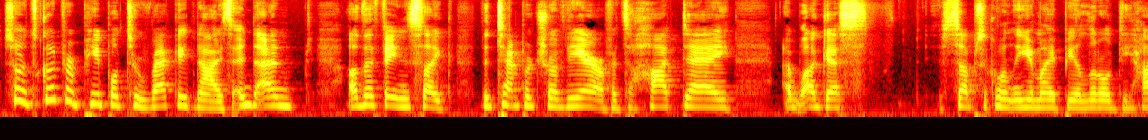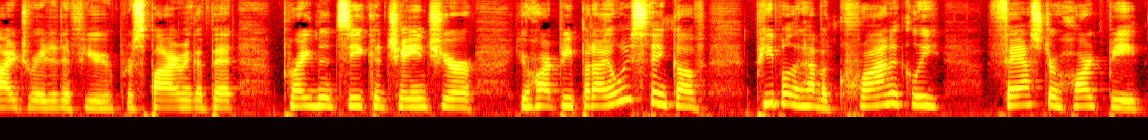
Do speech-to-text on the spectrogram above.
So it's good for people to recognize and, and other things like the temperature of the air. If it's a hot day, I guess subsequently you might be a little dehydrated if you're perspiring a bit. Pregnancy could change your, your heartbeat. But I always think of people that have a chronically faster heartbeat.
